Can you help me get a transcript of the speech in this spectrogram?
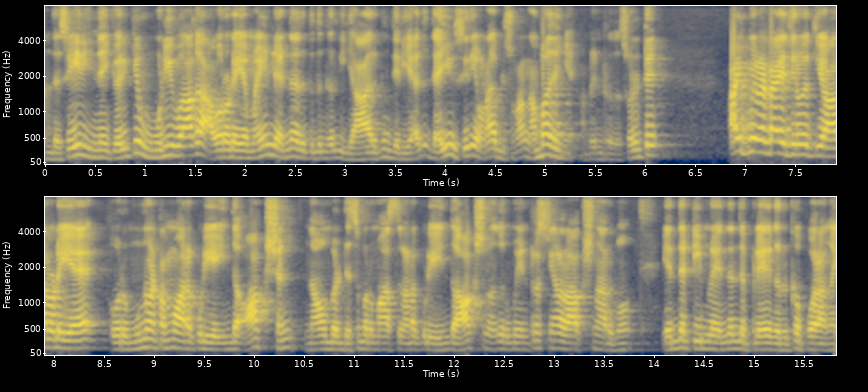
அந்த செய்தி இன்னைக்கு வரைக்கும் முடிவாக அவருடைய மைண்டில் என்ன இருக்குதுங்கிறது யாருக்கும் தெரியாது. தயவு செய்து எவனா இப்படி சொன்னால் நம்பாதீங்க அப்படின்றத சொல்லிட்டு ஐபிஎல் ரெண்டாயிரத்தி இருபத்தி ஆறுடைய ஒரு முன்னோட்டமாக வரக்கூடிய இந்த ஆக்ஷன் நவம்பர் டிசம்பர் மாதத்தில் நடக்கக்கூடிய இந்த ஆக்ஷன் வந்து ரொம்ப இன்ட்ரெஸ்டிங்கான ஒரு ஆக்ஷனாக இருக்கும். எந்த டீமில் எந்தெந்த பிளேயர் இருக்க போகிறாங்க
